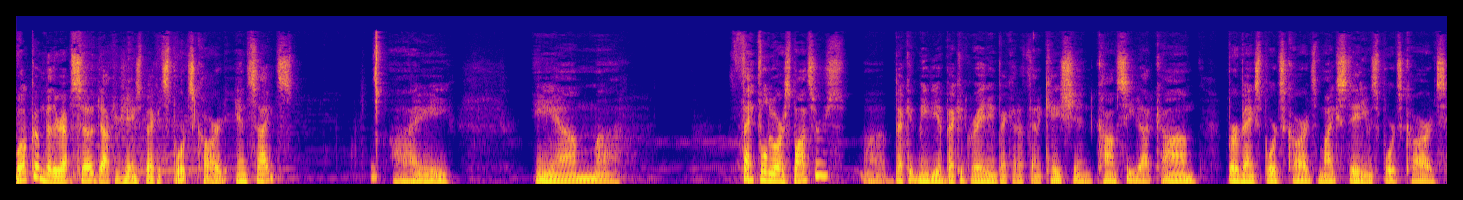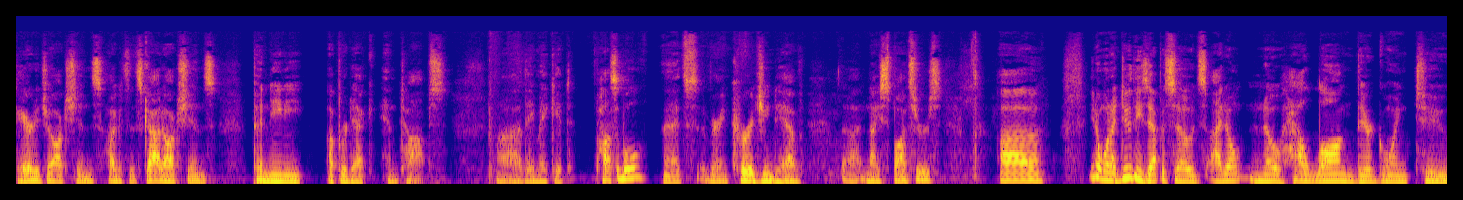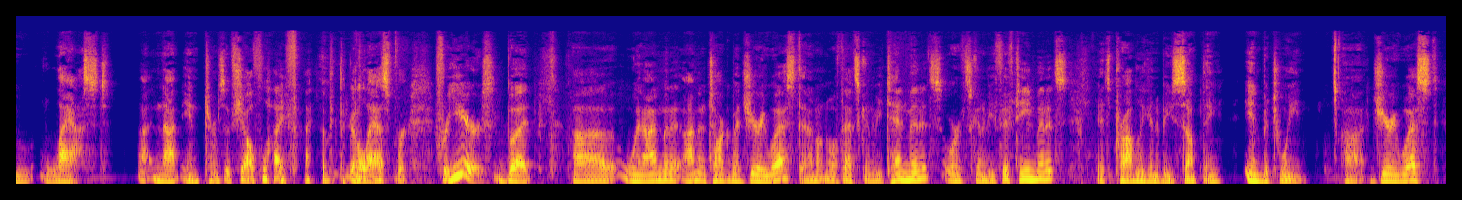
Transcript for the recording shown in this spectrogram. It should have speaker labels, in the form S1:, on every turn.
S1: Welcome to another episode, Dr. James Beckett Sports Card Insights. I am uh, thankful to our sponsors, uh, Beckett Media, Beckett Grading, Beckett Authentication, COMC.com, Burbank Sports Cards, Mike Stadium Sports Cards, Heritage Auctions, Huggins and Scott Auctions, Panini, Upper Deck, and Topps. Uh, they make it possible. And it's very encouraging to have uh, nice sponsors. Uh, you know, when I do these episodes, I don't know how long they're going to last. Uh, not in terms of shelf life. I think they're going to last for, for years. But uh, when I'm going to I'm going to talk about Jerry West, and I don't know if that's going to be 10 minutes or if it's going to be 15 minutes. It's probably going to be something in between. Uh, Jerry West,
